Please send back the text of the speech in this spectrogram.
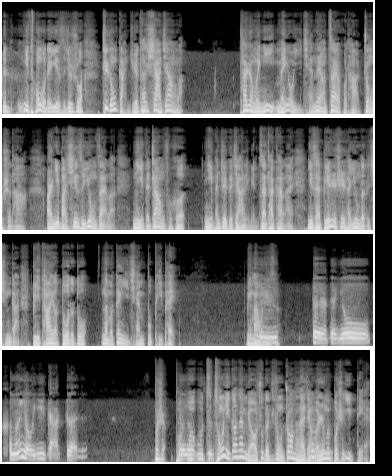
你你懂我的意思，就是说这种感觉它下降了。他认为你没有以前那样在乎他、重视他，而你把心思用在了你的丈夫和你们这个家里面，在他看来，你在别人身上用到的情感比他要多得多，那么跟以前不匹配。明白我的意思？对对对，有可能有一点这，不是不我我从你刚才描述的这种状态来讲，我认为不是一点，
